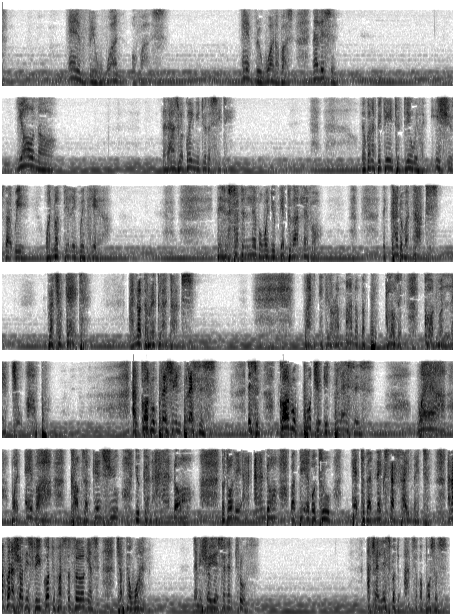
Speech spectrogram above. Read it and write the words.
Every one of us. Every one of us. Now listen. You all know that as we're going into the city, we're going to begin to deal with issues that we were not dealing with here. There's a certain level when you get to that level, the kind of attacks that you get are not the regular attacks. But if you're a man of the closet, God will lift you up. And God will place you in places. Listen, God will put you in places where whatever comes against you, you can handle. Not only handle, but be able to get to the next assignment. And I'm going to show this to you. Go to First Thessalonians chapter 1. Let me show you a certain truth. Actually, let's go to Acts of Apostles.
